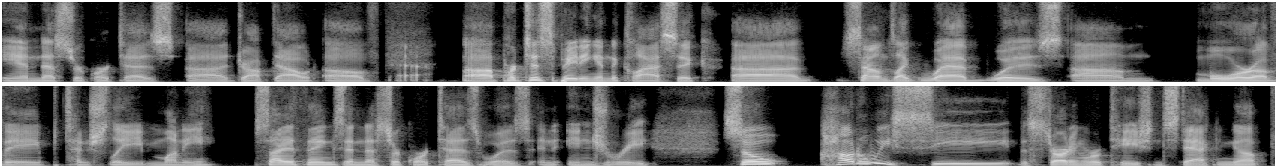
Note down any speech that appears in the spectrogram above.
and Nestor Cortes uh, dropped out of yeah. uh, participating in the classic. Uh, sounds like Webb was um, more of a potentially money side of things, and Nestor Cortes was an injury. So, how do we see the starting rotation stacking up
